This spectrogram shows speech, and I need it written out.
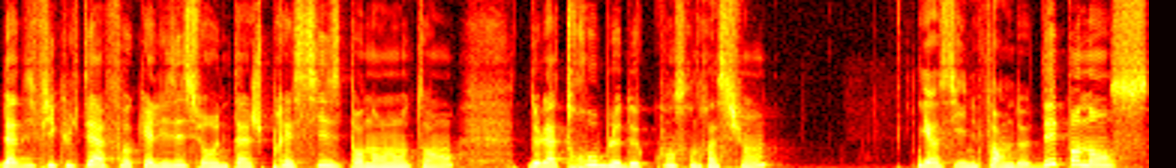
la difficulté à focaliser sur une tâche précise pendant longtemps, de la trouble de concentration. Il y a aussi une forme de dépendance,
